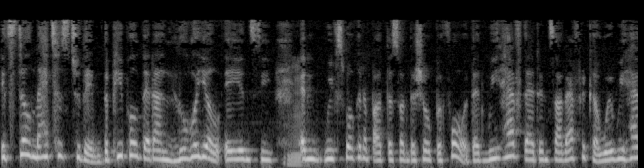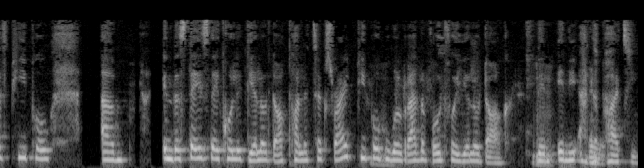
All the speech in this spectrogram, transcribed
it still matters to them. The people that are loyal ANC, mm. and we've spoken about this on the show before, that we have that in South Africa where we have people um, in the states they call it yellow dog politics, right? People who will rather vote for a yellow dog than mm. any other mm. party.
